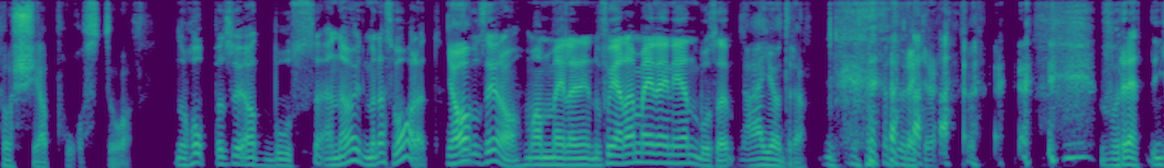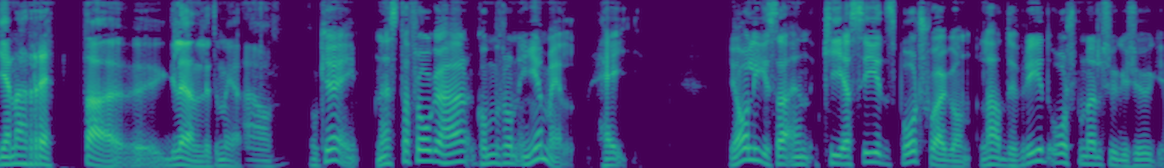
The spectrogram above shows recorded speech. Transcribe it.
törs jag påstå. Då hoppas vi att Bosse är nöjd med det svaret. Ja. Vi får se då. Man mailar in. Du får gärna mejla in igen Bosse. Nej, gör inte det. nu räcker det. Du får rätt, gärna rätta eh, Glenn lite mer. Ja. Okej, nästa fråga här kommer från Emil. Hej! Jag och Lisa en Kia Ceed Sportswagon laddhybrid årsmodell 2020.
